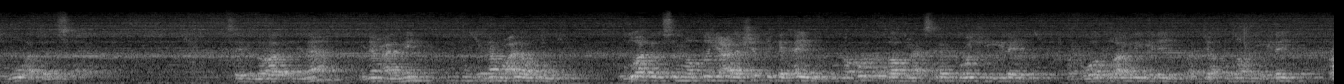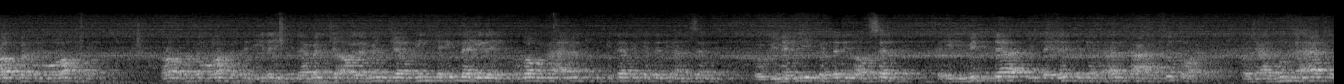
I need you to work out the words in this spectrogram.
وضوءك للصلاة. سيد المراد ان ينام ينام على مين؟ ينام على وضوء. وضوءك ثم اضطجع على شقك الايمن ثم قل اللهم أسلمت وجهي إليك وفوضت أمري إليك وألجأت ظهري إليك رغبة ورهبة رغبة ورهبة إليك لا ملجأ ولا منجأ منك إلا إليك. اللهم آمنت بكتابك الذي أنزلت وبنبيك الذي أرسلت. فإن مت من ليلتك فانت على الفطرة واجعلهن آخر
